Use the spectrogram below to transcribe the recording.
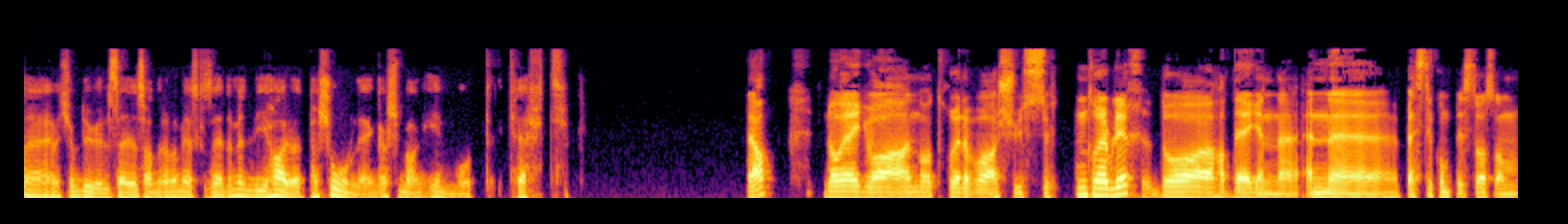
eh, jeg vet ikke om du vil si det, Sandra, eller om jeg skal si det, men vi har jo et personlig engasjement inn mot kreft. Ja, når jeg var Nå tror jeg det var 2017, tror jeg det blir. Da hadde jeg en, en eh, bestekompis da som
